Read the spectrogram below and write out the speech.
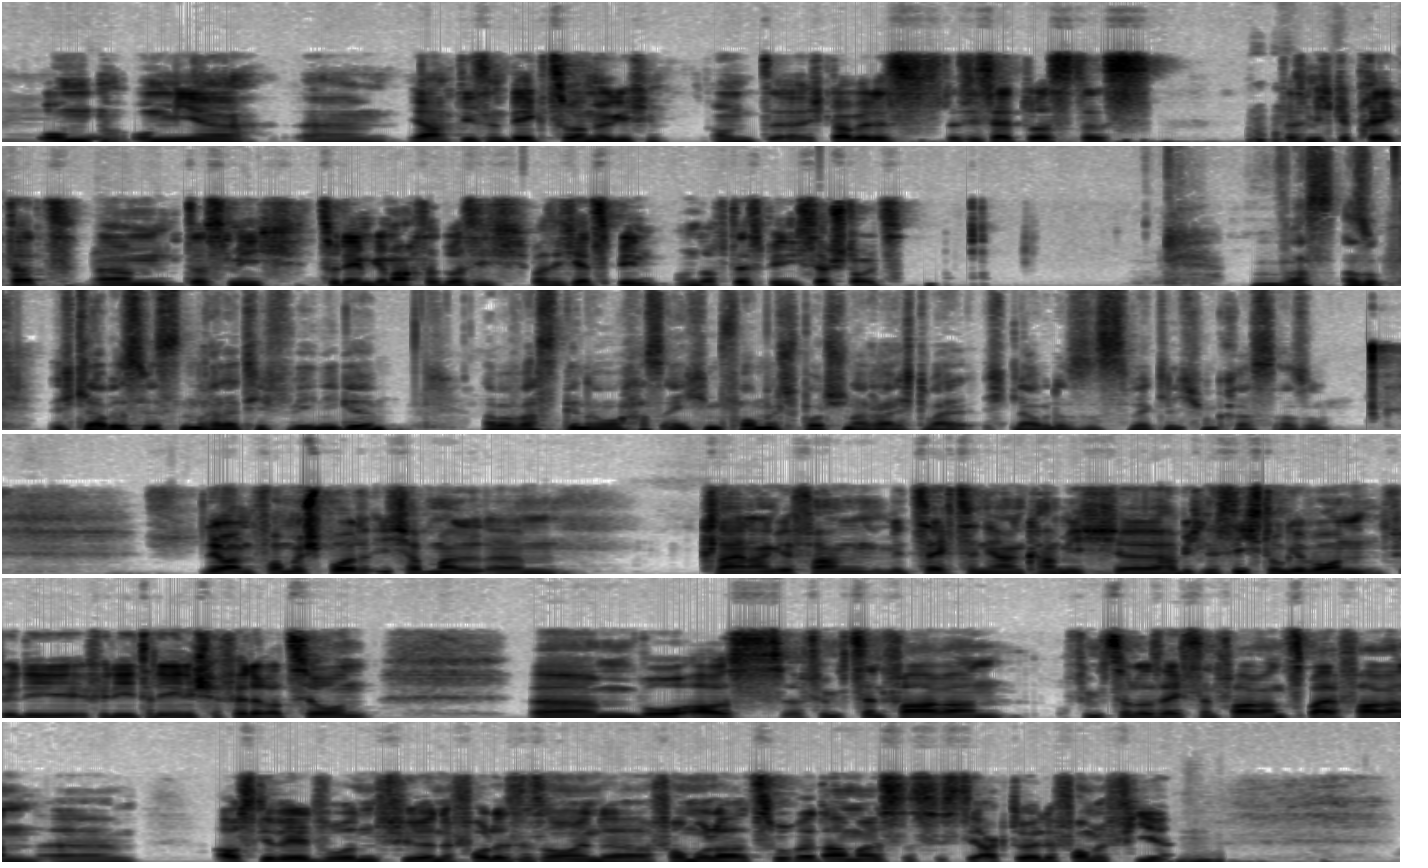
mhm. um, um mir ähm, ja, diesen Weg zu ermöglichen. Und äh, ich glaube, das, das ist etwas, das, das mich geprägt hat, ähm, das mich zu dem gemacht hat, was ich, was ich jetzt bin. Und auf das bin ich sehr stolz. Was, also ich glaube, es wissen relativ wenige, aber was genau hast du eigentlich im Formelsport schon erreicht? Weil ich glaube, das ist wirklich schon krass. Also. Ja, im Formelsport, ich habe mal ähm, klein angefangen. Mit 16 Jahren kam ich, äh, habe ich eine Sichtung gewonnen für die, für die italienische Föderation, ähm, wo aus 15 Fahrern, 15 oder 16 Fahrern, zwei Fahrern äh, ausgewählt wurden für eine volle Saison in der Formula Azzurra damals. Das ist die aktuelle Formel 4. Mhm.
